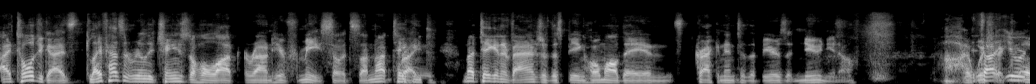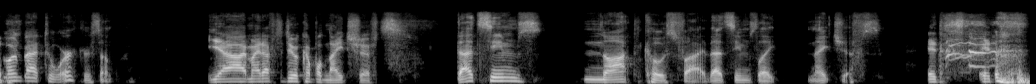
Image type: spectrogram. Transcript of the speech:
I told you guys, life hasn't really changed a whole lot around here for me, so it's I'm not taking Right. I'm not taking advantage of this being home all day and cracking into the beers at noon, you know. Oh, I, I, wish thought I you were going back to work or something. Yeah, I might have to do a couple night shifts. That seems not coast fi. That seems like night shifts. It's it's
